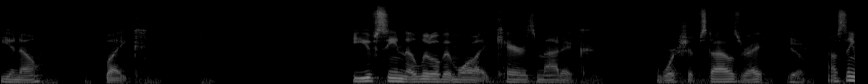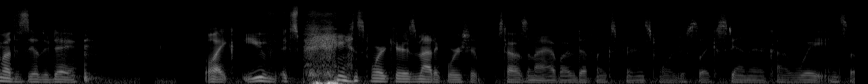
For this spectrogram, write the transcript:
you know like you've seen a little bit more like charismatic worship styles right Yeah. i was thinking about this the other day like you've experienced more charismatic worship styles than i have. I've definitely experienced more just like stand there kind of wait. And so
